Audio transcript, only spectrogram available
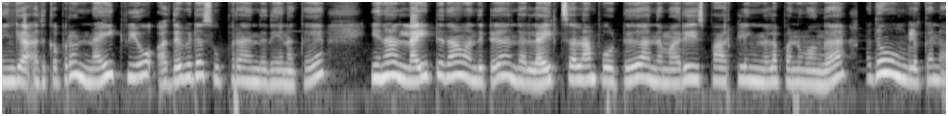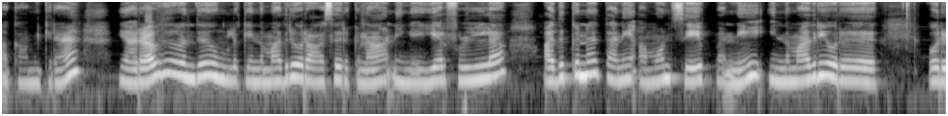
நீங்கள் அதுக்கப்புறம் நைட் வியூ அதை விட சூப்பராக இருந்தது எனக்கு. ஏன்னா லைட்டு தான் வந்துட்டு அந்த லைட்ஸ் எல்லாம் போட்டு அந்த மாதிரி ஸ்பார்க்லிங் நல்லா பண்ணுவாங்க. அதுவும் உங்களுக்கு நான் காமிக்கிறேன். யாராவது வந்து உங்களுக்கு இந்த மாதிரி ஒரு ஆசை இருக்குன்னா நீங்கள் இயர் ஃபுல்லாக அதுக்குன்னு தனி அமௌண்ட் சேவ் பண்ணி இந்த மாதிரி ஒரு ஒரு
